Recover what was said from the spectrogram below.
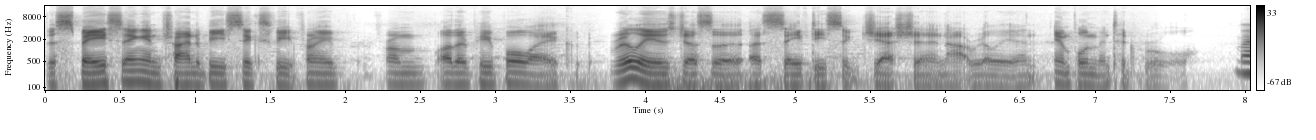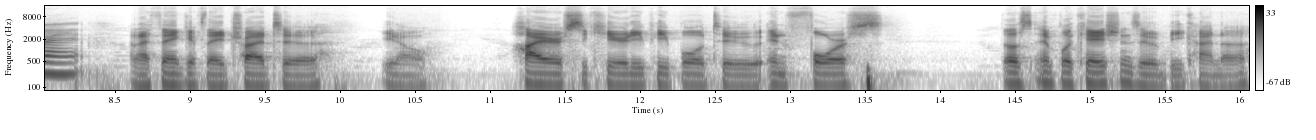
the spacing and trying to be six feet from from other people, like really is just a, a safety suggestion and not really an implemented rule. Right. And I think if they tried to, you know, hire security people to enforce those implications, it would be kind of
